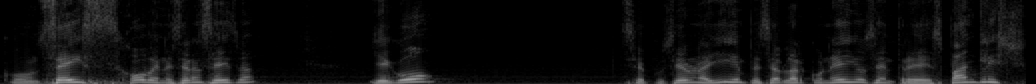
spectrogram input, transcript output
con seis jóvenes, eran seis, ¿va? Llegó, se pusieron allí, empecé a hablar con ellos entre Spanglish,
